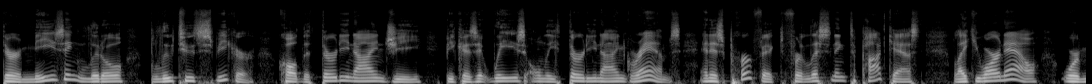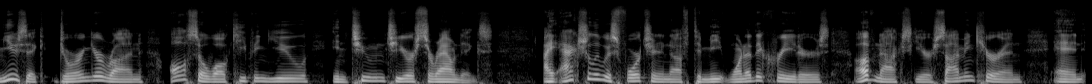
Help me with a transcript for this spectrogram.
their amazing little Bluetooth speaker called the 39G because it weighs only 39 grams and is perfect for listening to podcasts like you are now or music during your run, also while keeping you in tune to your surroundings. I actually was fortunate enough to meet one of the creators of Noxgear, Simon Curran, and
